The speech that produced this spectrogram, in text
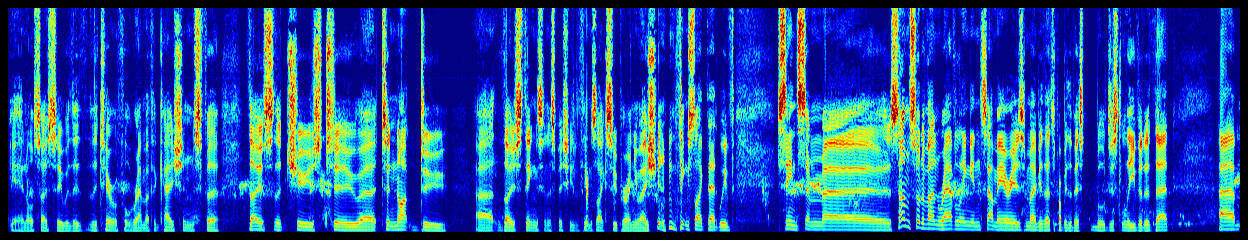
Yeah, and also see with the, the terrible ramifications for those that choose to uh, to not do uh, those things, and especially the things like superannuation and things like that. We've seen some uh, some sort of unraveling in some areas. Maybe that's probably the best. We'll just leave it at that. Um,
